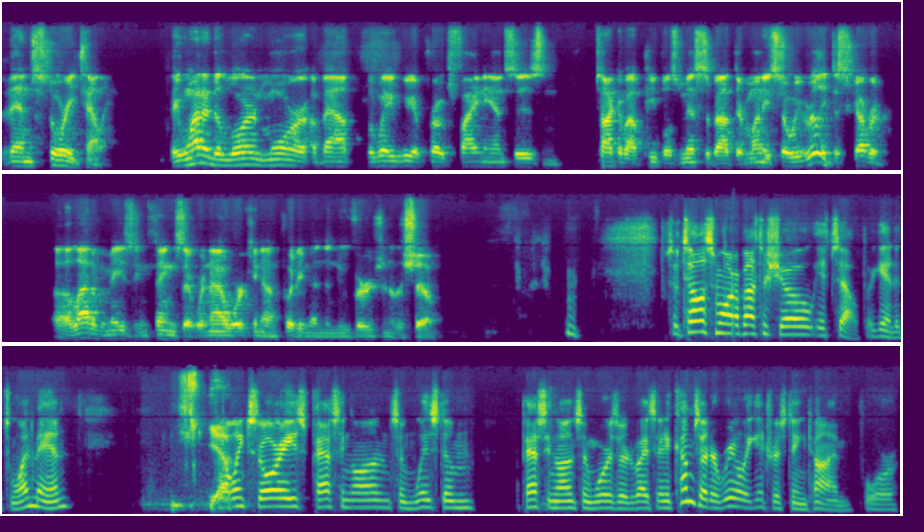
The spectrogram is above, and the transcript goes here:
than storytelling. They wanted to learn more about the way we approach finances and talk about people's myths about their money. So we really discovered a lot of amazing things that we're now working on putting in the new version of the show. Hmm. So tell us more about the show itself. Again, it's one man yeah. telling stories, passing on some wisdom, passing on some words of advice. And it comes at a really interesting time for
